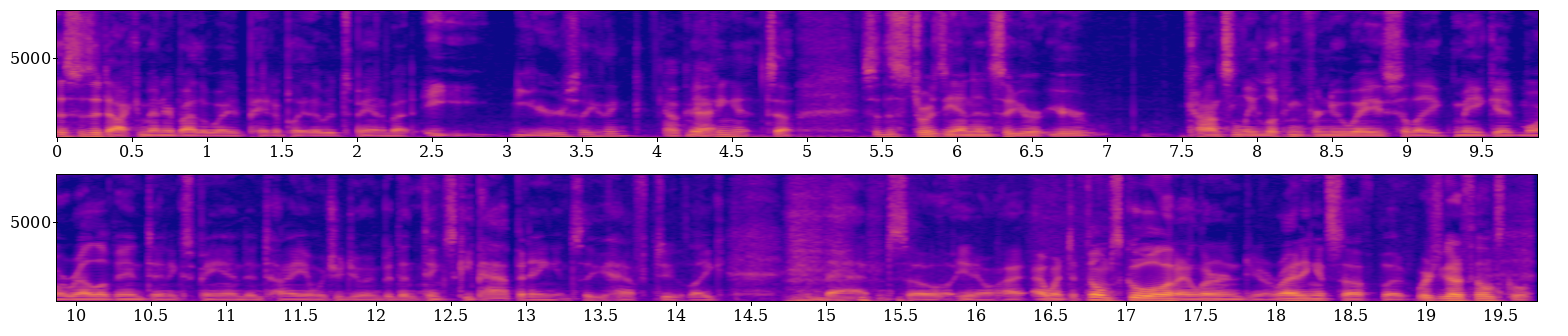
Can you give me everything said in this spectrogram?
this is a documentary by the way, pay to play that would span about eight years, I think, Okay. making it. So so this is towards the end, and so you're you're constantly looking for new ways to like make it more relevant and expand and tie in what you're doing but then things keep happening and so you have to like combat and so you know I, I went to film school and i learned you know writing and stuff but where'd you go to film school?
